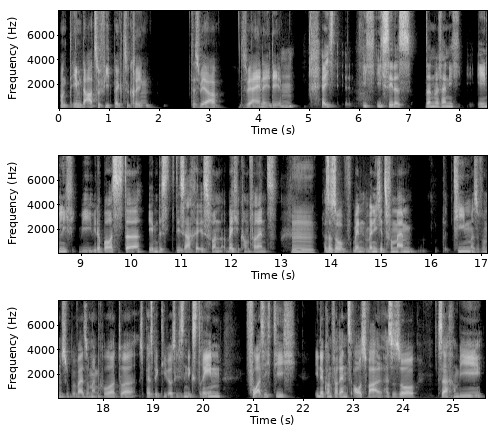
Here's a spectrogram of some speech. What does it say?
Und eben dazu Feedback zu kriegen, das wäre das wäre eine Idee. Mhm. Ja, ich, ich, ich sehe das dann wahrscheinlich ähnlich wie, wie der Boris, dass da eben das, die Sache ist von welche Konferenz. Mhm. Also so, wenn, wenn ich jetzt von meinem Team, also vom Supervisor, meinem Co-Autor Perspektive ausgehe, die sind extrem vorsichtig in der Konferenzauswahl. Also so Sachen wie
